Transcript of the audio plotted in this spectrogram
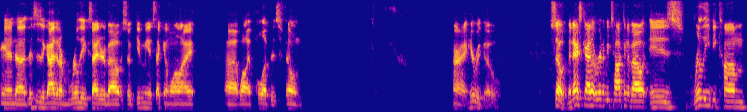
And uh, this is a guy that I'm really excited about. So give me a second while I uh, while I pull up his film. All right, here we go. So the next guy that we're going to be talking about is really become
